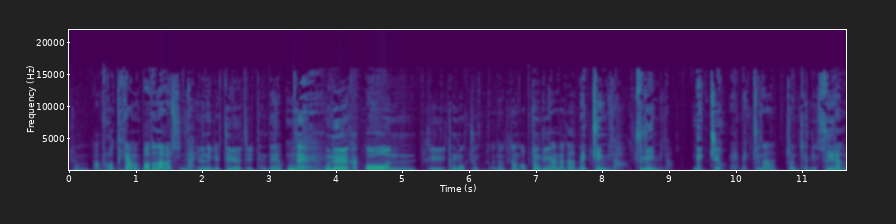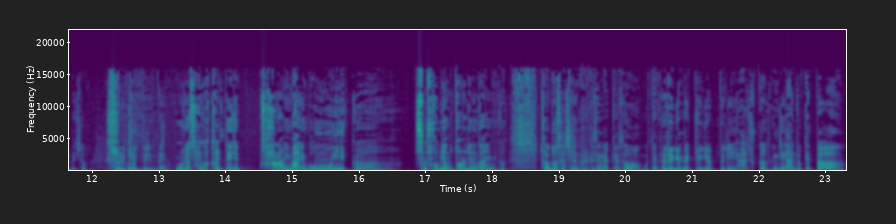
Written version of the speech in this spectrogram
좀 앞으로 어떻게 하면 뻗어나갈 수 있나 이런 얘기를 들려드릴 텐데요. 네. 오늘 갖고 온 그 종목 중 어떤 업종 중에 하나가 맥주입니다. 주류입니다. 맥주요? 네, 맥주나 전체를 술이라 그러죠. 술 기업들인데요. 우리가 생각할 때 이제 사람이 많이 못 모이니까 술 소비량도 떨어지는 거 아닙니까? 저도 사실은 그렇게 생각해서 뭐 대표적인 맥주 기업들이 아 주가가 굉장히 안 좋겠다.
